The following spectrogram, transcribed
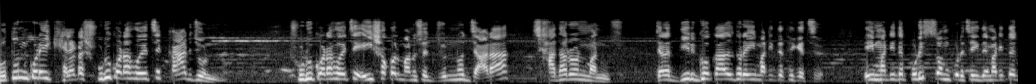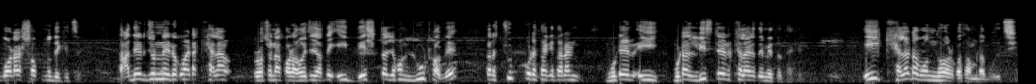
নতুন করে এই খেলাটা শুরু করা হয়েছে কার জন্য? শুরু করা হয়েছে এই সকল মানুষের জন্য যারা সাধারণ মানুষ, যারা দীর্ঘকাল ধরে এই মাটিতে থেকেছে, এই মাটিতে পরিশ্রম করেছে, এই মাটিতে গড়ার স্বপ্ন দেখেছে, তাদের জন্য এরকম একটা খেলা রচনা করা হয়েছে যাতে এই দেশটা যখন লুট হবে, তারা চুপ করে থাকে, তারা ভোটের এই ভোটার লিস্টের খেলাতে মেতে থাকে। এই খেলাটা বন্ধ হওয়ার কথা আমরা বলছি।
